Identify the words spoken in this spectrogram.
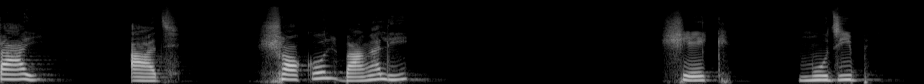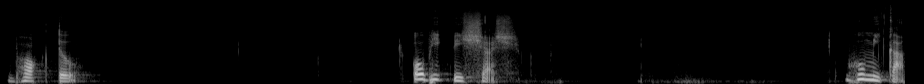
তাই আজ সকল বাঙালি শেখ মুজিব ভক্ত। অভিক বিশ্বাস। ভূমিকা।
